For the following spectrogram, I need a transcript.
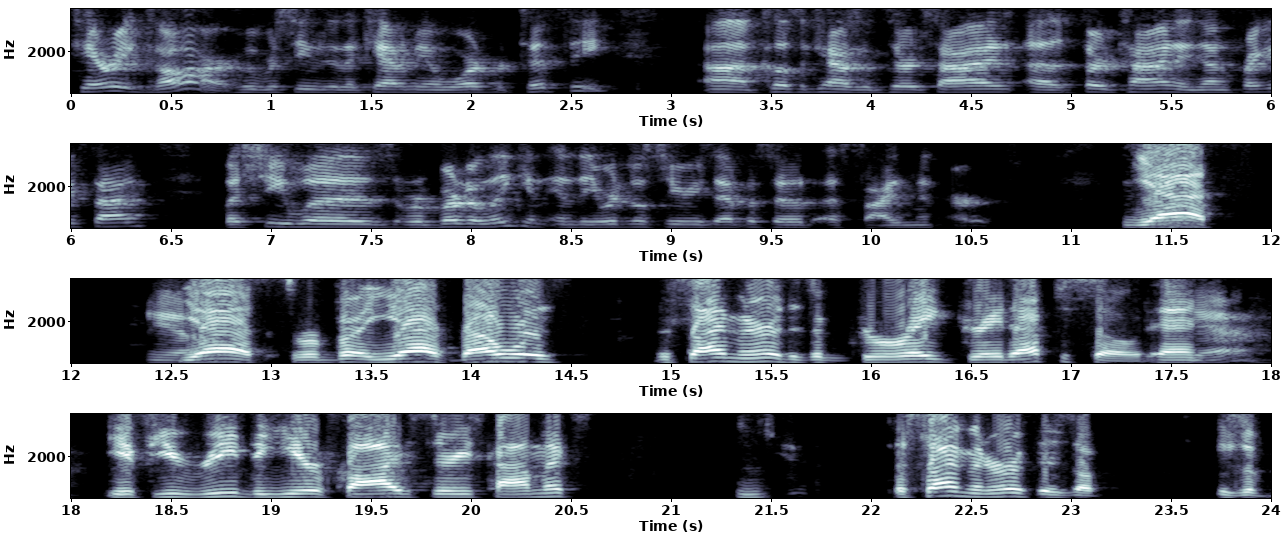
Teri Garr, who received an Academy Award for Tootsie, uh, Close Encounters of the Third Kind, uh, Third Kind, and Young Frankenstein. But she was Roberta Lincoln in the original series episode Assignment Earth. So, yes. Yeah. Yes. Roberta. Yes. That was the Assignment Earth is a great, great episode. And Yeah. If you read the year five series comics, Assignment Earth is a is a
